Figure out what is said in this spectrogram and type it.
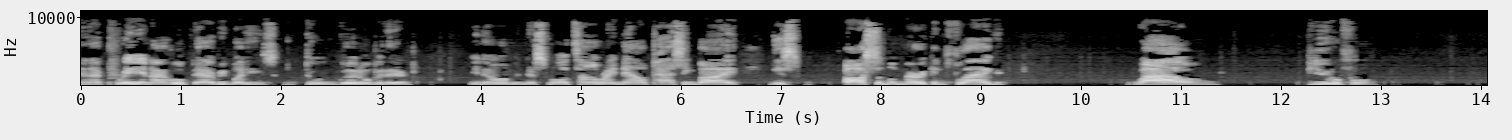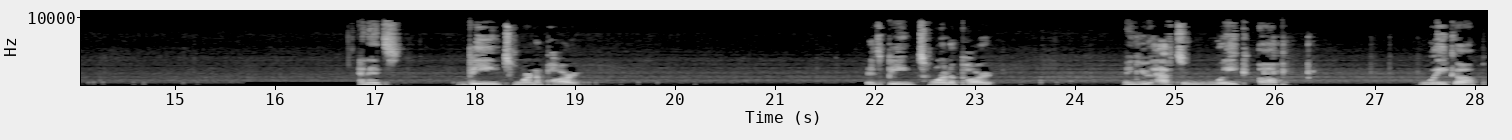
And I pray and I hope that everybody's doing good over there. You know, I'm in a small town right now, passing by this awesome American flag. Wow, beautiful. And it's being torn apart. It's being torn apart. And you have to wake up. Wake up.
